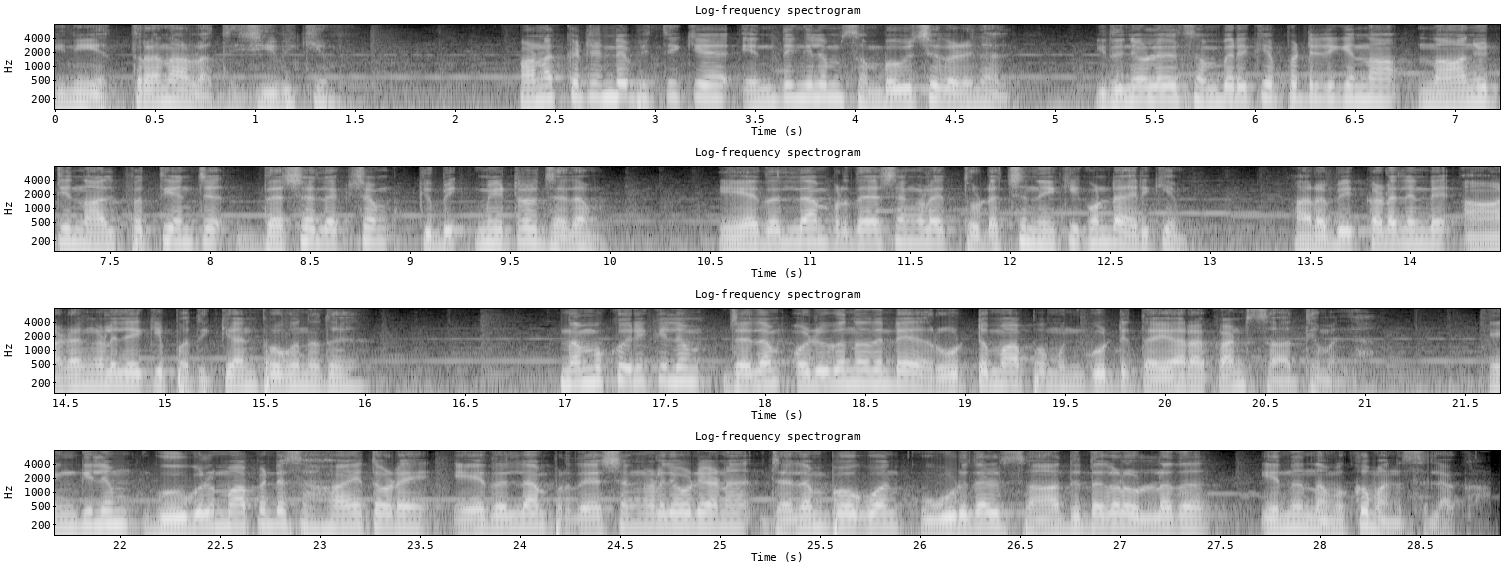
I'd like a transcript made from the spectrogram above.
ഇനി എത്ര നാൾ അതിജീവിക്കും? അണക്കെട്ടിന്റെ ഭിത്തിക്ക് എന്തെങ്കിലും സംഭവിച്ചു കഴിഞ്ഞാൽ ഇതിനുള്ളിൽ സംഭരിക്കപ്പെട്ടിരിക്കുന്ന നാനൂറ്റി നാൽപ്പത്തിയഞ്ച് ദശലക്ഷം ക്യൂബിക് മീറ്റർ ജലം ഏതെല്ലാം പ്രദേശങ്ങളെ തുടച്ചു നീക്കിക്കൊണ്ടായിരിക്കും അറബിക്കടലിന്റെ ആഴങ്ങളിലേക്ക് പതിക്കാൻ പോകുന്നത്? നമുക്കൊരിക്കലും ജലം ഒഴുകുന്നതിന്റെ റൂട്ട് മാപ്പ് മുൻകൂട്ടി തയ്യാറാക്കാൻ സാധ്യമല്ല. എങ്കിലും ഗൂഗിൾ മാപ്പിന്റെ സഹായത്തോടെ ഏതെല്ലാം പ്രദേശങ്ങളിലൂടെയാണ് ജലം പോകുവാൻ കൂടുതൽ സാധ്യതകളുള്ളത് എന്ന് നമുക്ക് മനസ്സിലാക്കാം.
